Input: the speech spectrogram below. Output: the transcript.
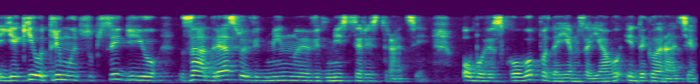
які отримують субсидію за адресою відмінною від місця реєстрації. Обов'язково подаємо заяву і декларацію.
